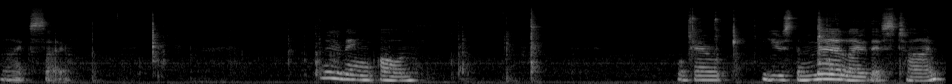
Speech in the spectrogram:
Like so. Moving on We'll go use the Merlot this time.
